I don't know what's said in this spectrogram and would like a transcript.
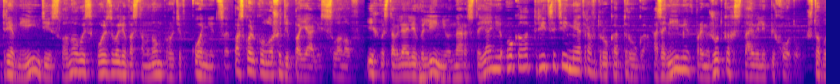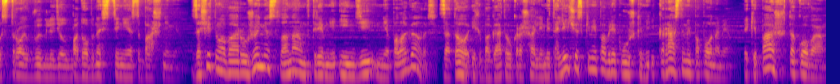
В Древней Индии слонов использовали в основном против конницы, поскольку лошади боялись слонов. Их выставляли в линию на расстоянии около 30 метров друг от друга, а за ними в промежутках ставили пехоту, чтобы строй выглядел подобно стене с башнями. Защитного вооружения слонам в Древней Индии не полагалось, зато их богато украшали металлическими побрякушками и красными попонами. Экипаж такого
